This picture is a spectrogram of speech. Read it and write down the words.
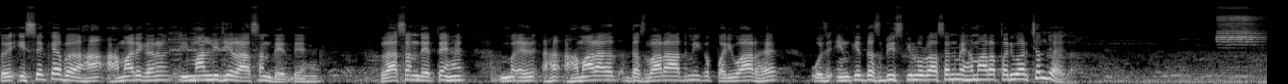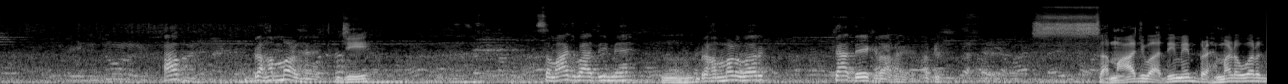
तो इससे क्या हाँ, हमारे घर में ये मान लीजिए राशन देते हैं। राशन देते हैं। हमारा दस बारह आदमी का परिवार है उस इनके दस बीस किलो राशन में हमारा परिवार चल जाएगा। आप ब्राह्मण हैं। जी। समाजवादी में हम्म। ब्राह्मण वर्ग क्या देख रहा है अभी? समाजवादी में ब्राह्मण वर्ग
